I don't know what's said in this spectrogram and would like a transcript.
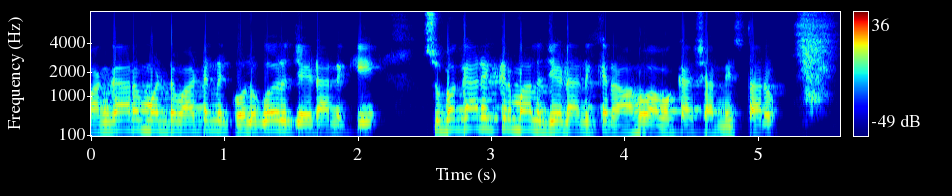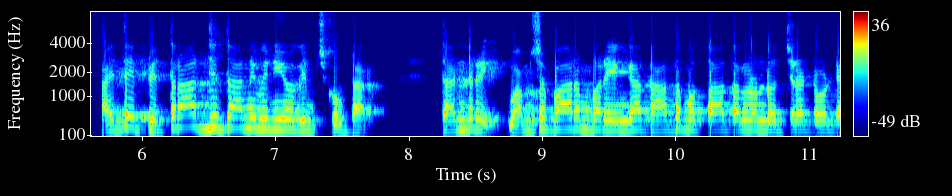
బంగారం వంటి వాటిని కొనుగోలు చేయడానికి శుభ కార్యక్రమాలు చేయడానికి రాహు అవకాశాన్ని ఇస్తారు. అయితే పిత్రార్జితాన్ని వినియోగించుకుంటారు. తండ్రి వంశపారంపర్యంగా తాత ముత్తాతల నుండి వచ్చినటువంటి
